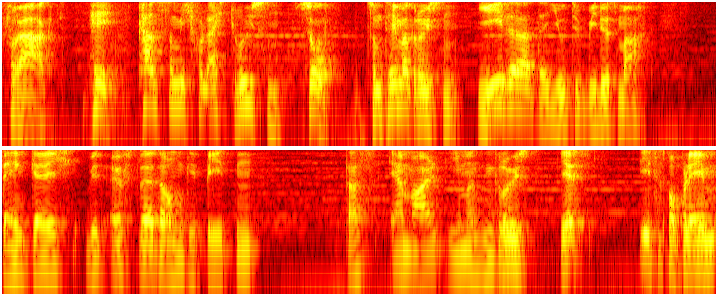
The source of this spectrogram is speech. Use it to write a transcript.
fragt, hey, kannst du mich vielleicht grüßen? So, zum Thema Grüßen. Jeder, der YouTube-Videos macht, denke ich, wird öfter darum gebeten, dass er mal jemanden grüßt. Jetzt ist das Problem,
